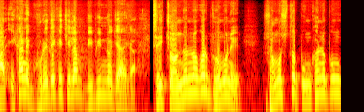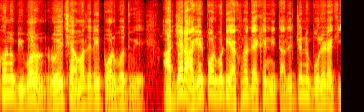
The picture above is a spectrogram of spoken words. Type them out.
আর এখানে ঘুরে দেখেছিলাম বিভিন্ন জায়গা। সেই চন্দননগর ভ্রমণের সমস্ত পুঙ্খানুপুঙ্খানু বিবরণ রয়েছে আমাদের এই পর্ব দুয়ে। আর যারা আগের পর্বটি এখনও দেখেননি, তাদের জন্য বলে রাখি,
